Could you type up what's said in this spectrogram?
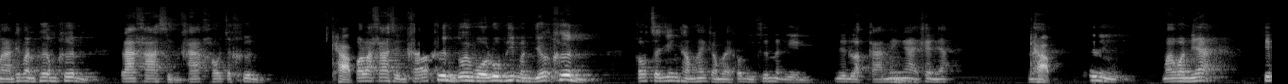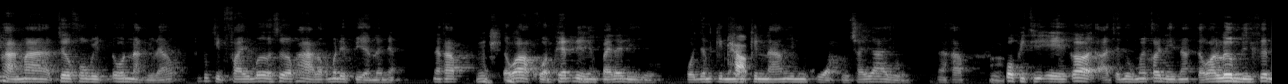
มานที่มันเพิ่มขึ้น ราคาสินค้าเขาจะขึ้น ครับพอราคาสินค้าขึ้นด้วยโวลุ่มที่มันเยอะขึ้นเขาจะยิ่งทำให้กำไรเขาดีขึ้นนั่นเองนี่หลักการง่ายๆแค่เนี้ยนะครับ ซึ่งมาวันเนี้ย ที่ผ่านมาเจอโควิดโดนหนักอยู่แล้ว ธุรกิจไฟเบอร์เสื้อผ้าเราก็ไม่ได้เปลี่ยนเลยเนี่ยนะครับอืมแต่ว่าขวดเพชรเนี่ยยังไปได้ดีอยู่ขวดยังกินครับกินน้ำยังมีขวดอยู่ใช้ได้อยู่นะครับอืมพวก PTA ก็อาจจะดูไม่ค่อยดีนะ แต่ว่าเริ่มดีขึ้น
